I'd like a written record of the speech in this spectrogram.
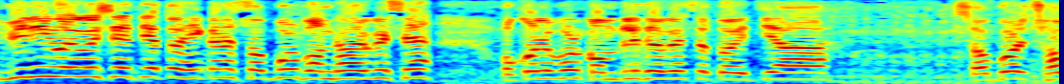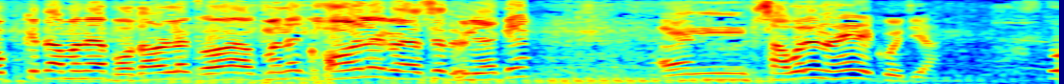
ইভিনিং হৈ গৈছে এতিয়া তো সেইকাৰণে চববোৰ বন্ধ হৈ গৈছে সকলোবোৰ কমপ্লিট হৈ গৈছে তো এতিয়া চববোৰ চবকেইটা মানে বজাৰলৈ মানে ঘৰলৈ গৈ আছে ধুনীয়াকৈ এণ্ড চাবলৈ নাহে একো এতিয়া তো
